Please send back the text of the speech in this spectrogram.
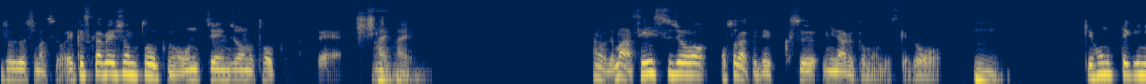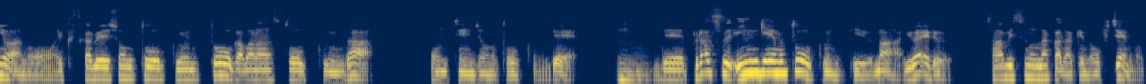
上場しますよ。エクスカベーショントークンはオンチェーン上のトークンなので、はいはい。なのでまあ性質上おそらく DEX になると思うんですけど、うん。基本的にはあの、エクスカベーショントークンとガバナンストークンがオンチェーン上のトークンで、う。うんん。で、プラスインゲームトークンっていう、まあ、いわゆるサービスの中だけのオフチェーンの、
